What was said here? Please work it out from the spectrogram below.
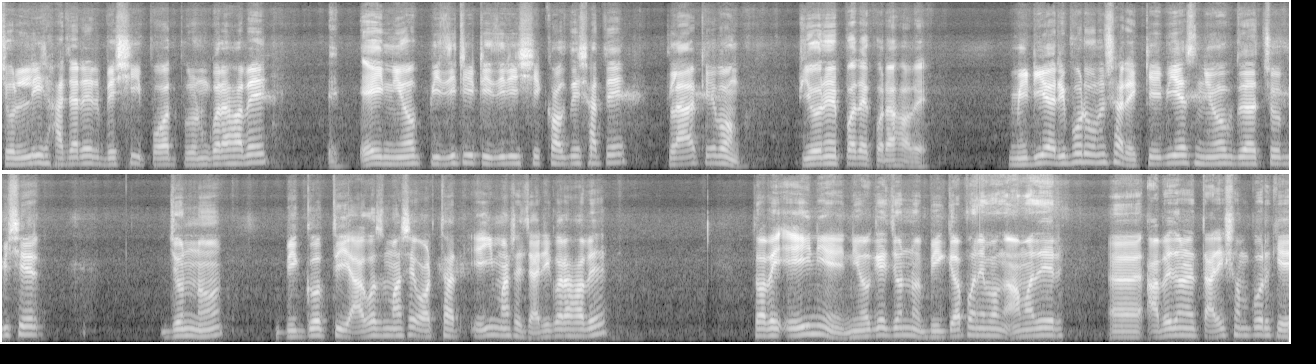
চল্লিশ হাজারের বেশি পদ পূরণ করা হবে। এই নিয়োগ পিজিটি টিজিটি শিক্ষকদের সাথে ক্লার্ক এবং পিওনের পদে করা হবে। মিডিয়া রিপোর্ট অনুসারে কেবিএস নিয়োগ দু চব্বিশের জন্য বিজ্ঞপ্তি আগস্ট মাসে, অর্থাৎ এই মাসে জারি করা হবে। তবে এই নিয়ে নিয়োগের জন্য বিজ্ঞাপন এবং আমাদের আবেদনের তারিখ সম্পর্কে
